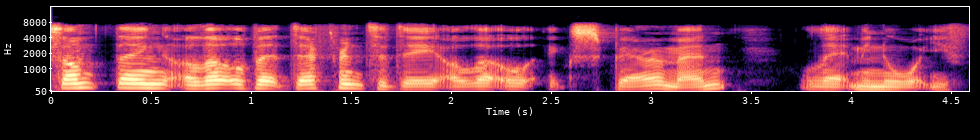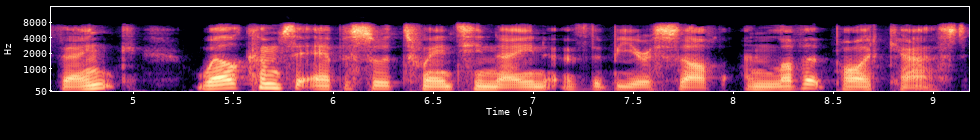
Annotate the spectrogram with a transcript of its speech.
Something a little bit different today, a little experiment. Let me know what you think. Welcome to episode 29 of the Be Yourself and Love It podcast.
